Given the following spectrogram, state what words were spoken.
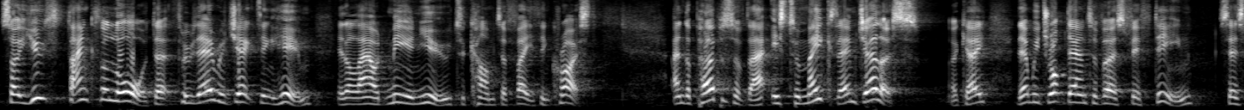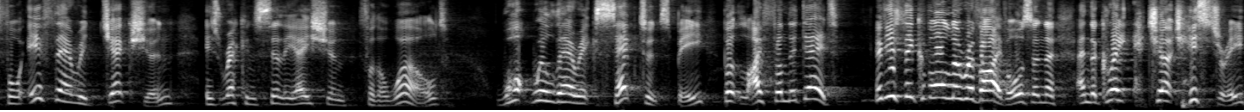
So you thank the Lord that through their rejecting him, it allowed me and you to come to faith in Christ. And the purpose of that is to make them jealous. Okay? Then we drop down to verse 15. Says, For if their rejection is reconciliation for the world, what will their acceptance be but life from the dead? If you think of all the revivals and the, and the great church history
